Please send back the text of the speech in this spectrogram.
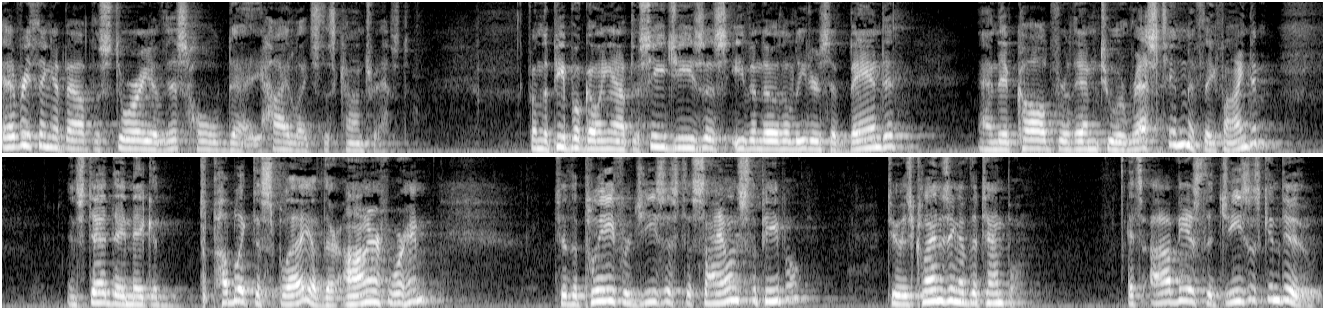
Everything about the story of this whole day highlights this contrast. From the people going out to see Jesus, even though the leaders have banned it and they've called for them to arrest him if they find him, instead they make a public display of their honor for him, to the plea for Jesus to silence the people, to his cleansing of the temple. It's obvious that Jesus can do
